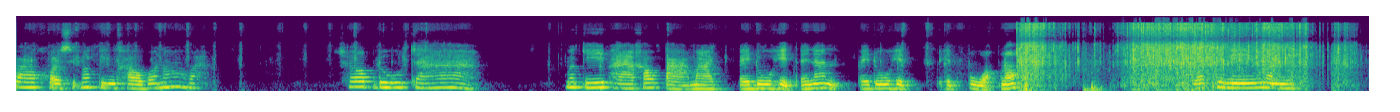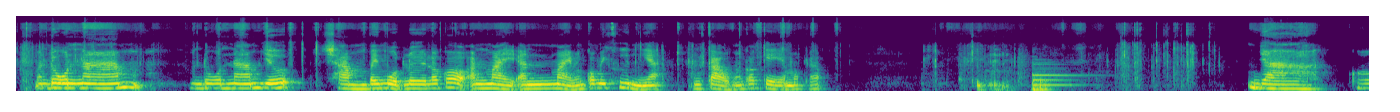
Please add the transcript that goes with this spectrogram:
บ่าวคอยสิมากินเขาบ่เนอวะชอบดูจ้า เมื่อกี้พาเข้าป่ามาไปดูเห็ดไอ้นั่น ไปดูเห็ดเห็ดปวกเนาะแล้วทีนี้มันมันโดนน้ำมันโดนน้ำเยอะฉ่ำไปหมดเลย แล้วก็อันใหม่ อันใหม่มันก็ไม่ขึ้นเงี้ยอันเก่ามันก็แก่หมดแล้วยาก็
